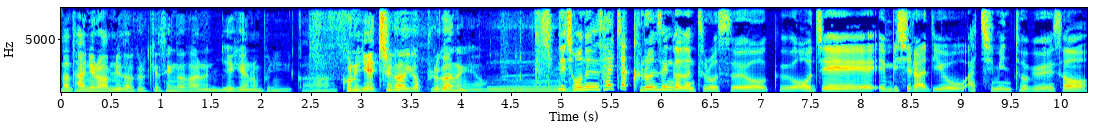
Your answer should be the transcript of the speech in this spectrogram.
난 단일화합니다. 그렇게 생각하는 얘기하는 분이니까 그거는 예측하기가 불가능해요. 음. 근데 저는 살짝 그런 생각은 들었어요. 그 어제 MBC 라디오 아침 인터뷰에서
